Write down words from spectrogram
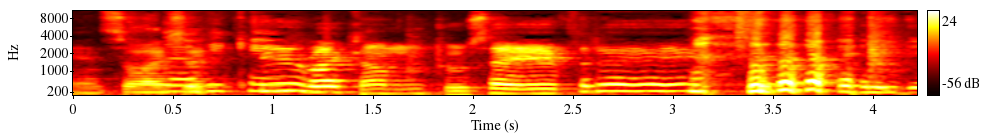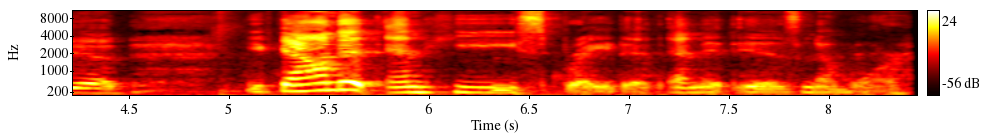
And so I So said, he came- "Here I come to save the day." and he did. He found it and he sprayed it, and it is no more.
